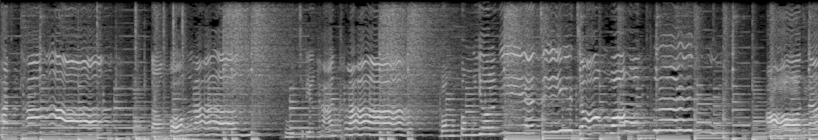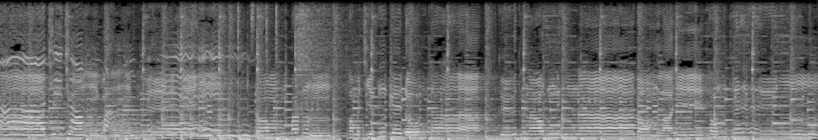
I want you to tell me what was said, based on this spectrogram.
ហាត់ បត្តិធម្មជាតិគេដូនតា គឺថ្នោតនេះណាដំឡៃធំធេង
